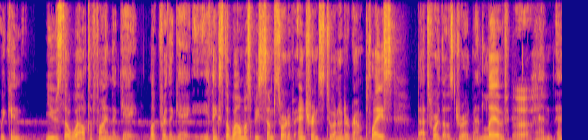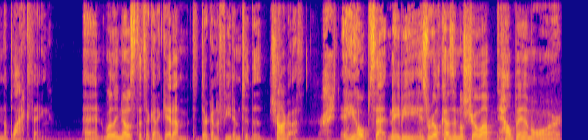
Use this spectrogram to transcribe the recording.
We can use the well to find the gate. Look for the gate." He thinks the well must be some sort of entrance to an underground place. That's where those druid men live, Ugh. and and the black thing. And Willie knows that they're going to get him. They're going to feed him to the Shoggoth. Right. He hopes that maybe his real cousin will show up to help him, or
